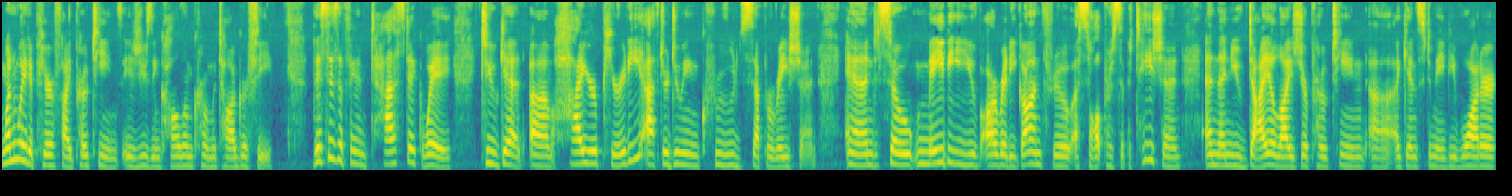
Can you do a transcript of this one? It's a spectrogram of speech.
One way to purify proteins is using column chromatography. This is a fantastic way to get um, higher purity after doing crude separation. And so maybe you've already gone through a salt precipitation and then you've dialyzed your protein uh, against maybe water,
